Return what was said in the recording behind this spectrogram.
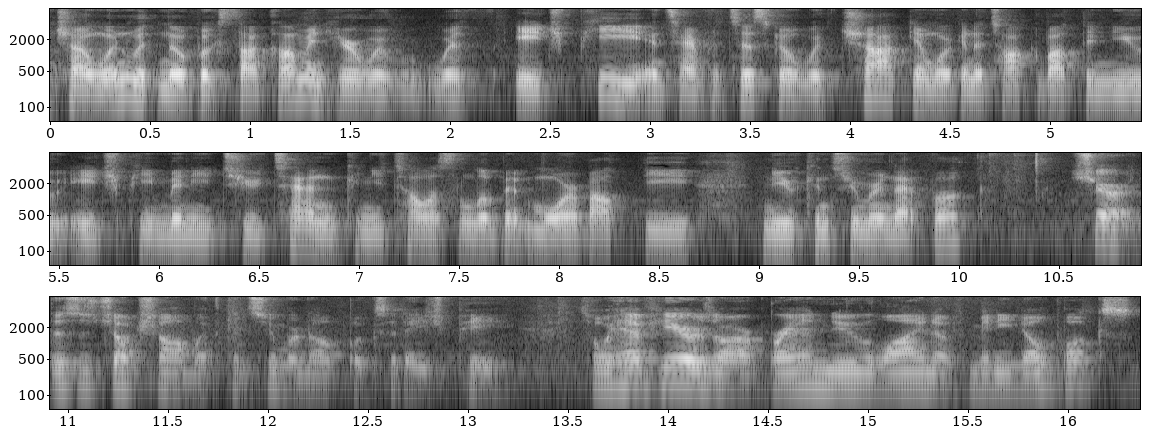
Chun Win with Notebooks.com and here with, with HP in San Francisco with Chuck and we're going to talk about the new HP Mini 210. Can you tell us a little bit more about the new consumer netbook? Sure, this is Chuck Shawn with Consumer Notebooks at HP. So we have here is our brand new line of mini notebooks.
